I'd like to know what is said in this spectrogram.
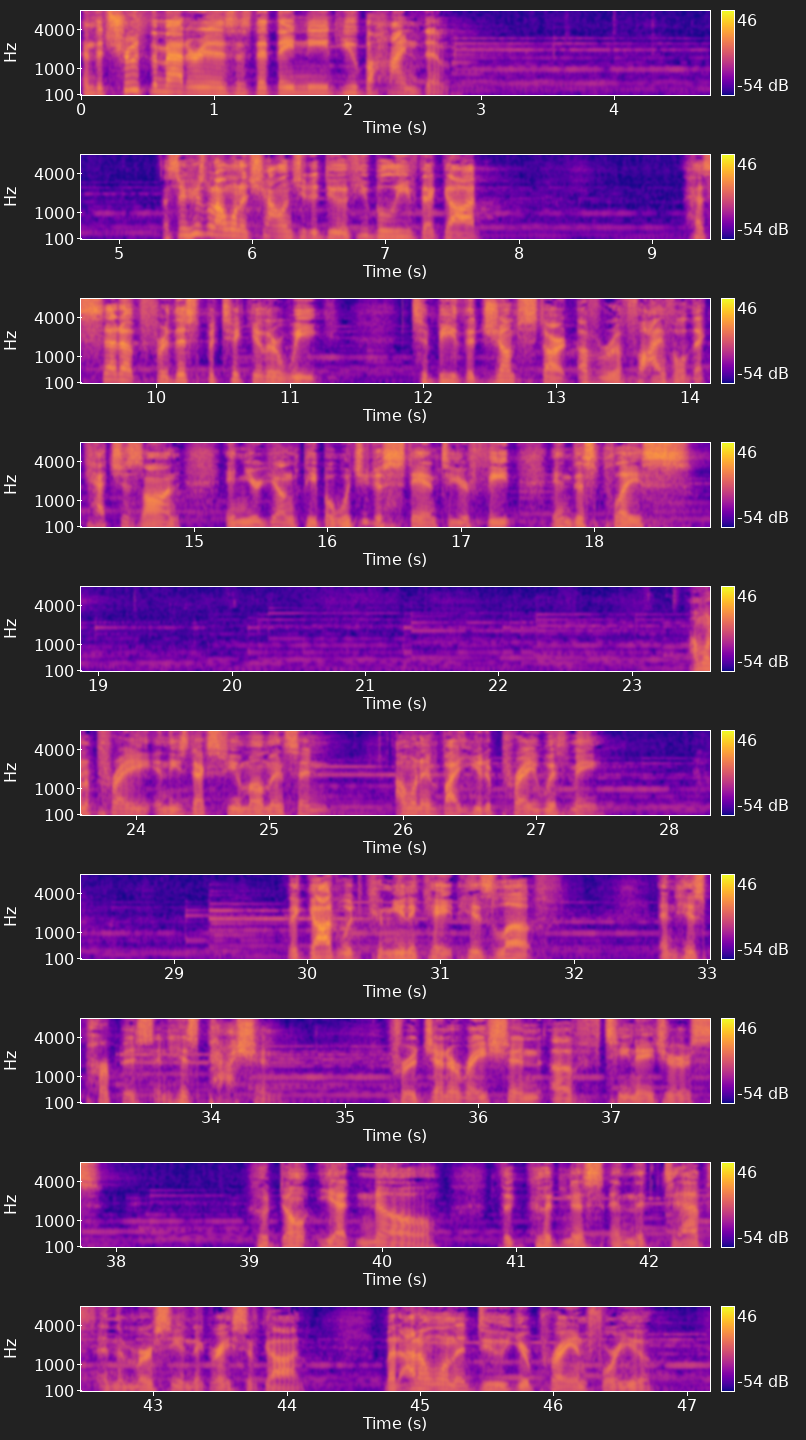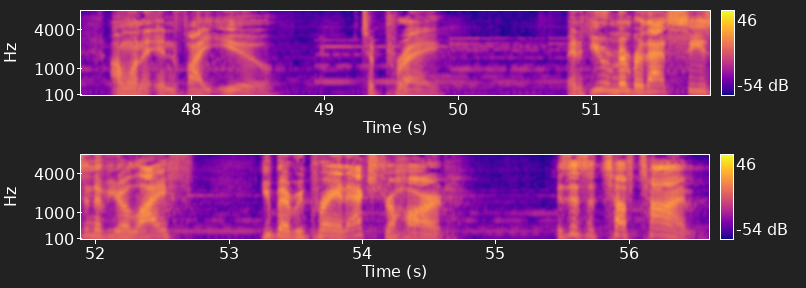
And the truth of the matter is, is that they need you behind them. And so here's what I want to challenge you to do. If you believe that God has set up for this particular week to be the jumpstart of revival that catches on in your young people, would you just stand to your feet in this place? I want to pray in these next few moments, and I want to invite you to pray with me that God would communicate His love and His purpose and His passion for a generation of teenagers who don't yet know the goodness and the depth and the mercy and the grace of God. But I don't want to do your praying for you. I want to invite you to pray. And if you remember that season of your life, you better be praying extra hard Is this a tough time.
